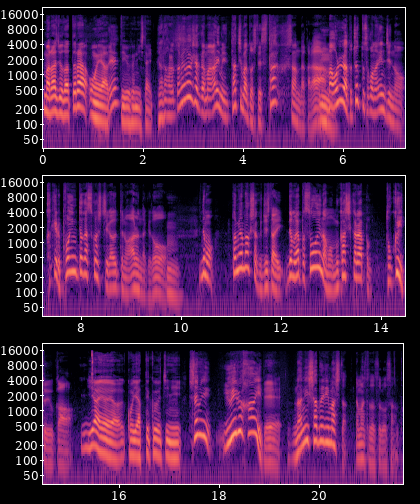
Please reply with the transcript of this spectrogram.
まあ、ラジオだったらオンエアっていうふうにしたい、いや、だから、富山社が、まあ、ある意味、立場としてスタッフさんだから、うん。まあ、俺らとちょっとそこのエンジンのかけるポイントが少し違うっていうのはあるんだけど、うんでも、富山伯爵自体、でもやっぱそういうのはもう昔からやっぱ得意というか、いやいやいやこうやっていくうちに。ちなみに、言える範囲で何喋りました？山下達郎さんと。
